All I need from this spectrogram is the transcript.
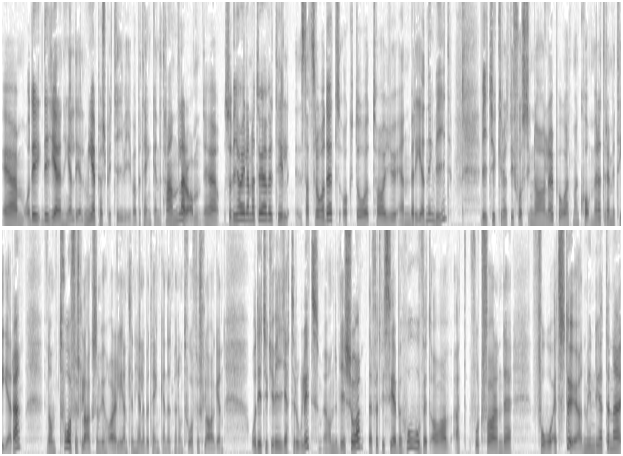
Um, och det, det, ger en hel del mer perspektiv i vad betänkandet handlar om. Uh, så vi har ju lämnat över till statsrådet och då tar ju en beredning vid. Vi tycker att vi får signaler på att man kommer att remittera de två förslag som vi har, eller egentligen hela betänkandet med de två förslagen. Och det tycker vi är jätteroligt om det blir så, därför att vi ser behovet av att fortfarande få ett stöd. Myndigheterna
